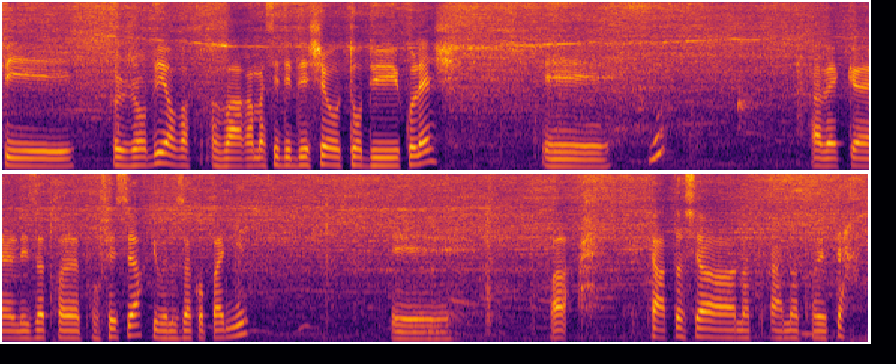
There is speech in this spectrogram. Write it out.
Puis aujourd'hui, on va, on va ramasser des déchets autour du collège. Et avec les autres professeurs qui vont nous accompagner. Et voilà, faire attention à notre terre.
